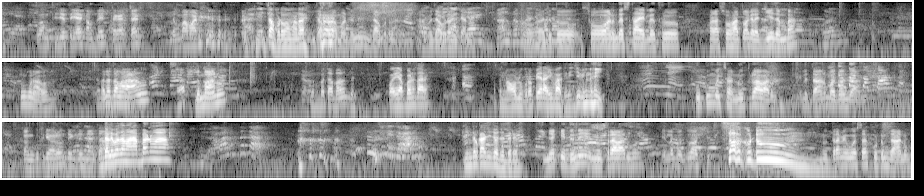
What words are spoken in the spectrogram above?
તો આમ થઈ જાય તૈયાર કમ્પ્લીટ ચકાચક જમવા માટે. છે ચાપડવા માટે ચાપડવા માટે ને ચાપડવા આપણે જાપડવાનું ક્યાં હજુ તો સો અને દસ થાય એટલે થોડું થોડા સો સાત વાગે જઈએ જમવા. કોણ કોણ આવે એટલે તમારે આનું? જમવા આનું? બતા બાવ ને ફરી આવવાનું તારે? તો નવો લુગરો પહેરાવી વાઘરી જેવી નહીં. કુટુંબ જ છે નુતરા વાળું એટલે જવાનું બધાને જાણ. કંકુત્રી વાળું તો એક જણ જાય જલ્દી બધા મારે આવવાનું આ? કિંજલ કાચી જો જતો મેં કીધું ને નુતરા વાળું એટલે બધું આખી સહ કુટુંબ. નુતરા મેં એવું હશે કુટુંબ જવાનું.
